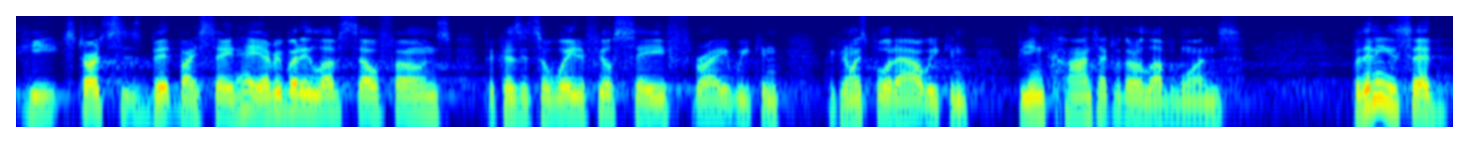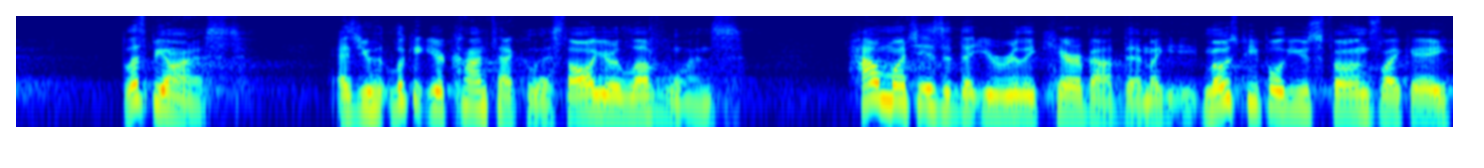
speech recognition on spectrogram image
he starts his bit by saying, hey, everybody loves cell phones because it's a way to feel safe, right? We can, we can always pull it out, we can be in contact with our loved ones. But then he said, but let's be honest. As you look at your contact list, all your loved ones, how much is it that you really care about them? Like most people use phones like a,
